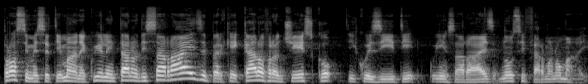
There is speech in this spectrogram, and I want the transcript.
prossime settimane qui all'interno di Sunrise perché, caro Francesco, i quesiti qui in Sunrise non si fermano mai.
